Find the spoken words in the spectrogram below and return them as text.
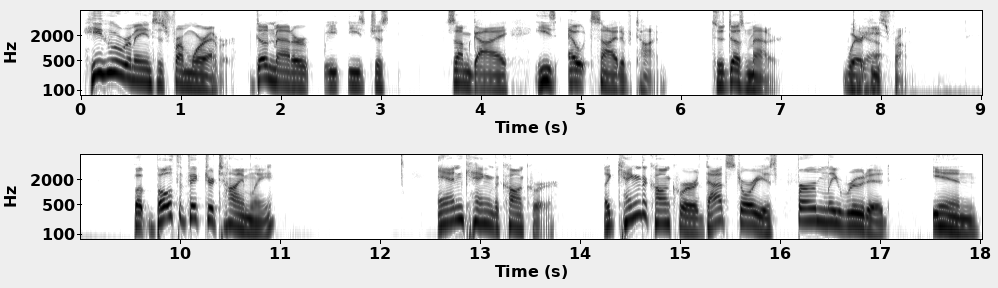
he who remains is from wherever. Doesn't matter. He, he's just some guy. He's outside of time, so it doesn't matter where Yeah. he's from. But both Victor Timely and Kang the Conqueror, like Kang the Conqueror, that story is firmly rooted in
